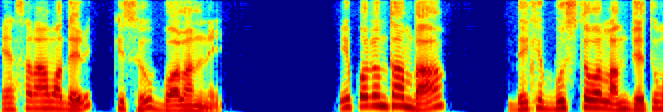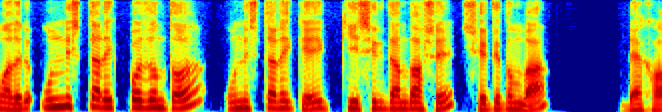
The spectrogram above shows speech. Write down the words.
এছাড়া আমাদের কিছু বলার নেই। এ পর্যন্ত আমরা দেখে বুঝতে পারলাম যে, তোমাদের উনিশ তারিখ পর্যন্ত, উনিশ তারিখে কি সিদ্ধান্ত আসে সেটি তোমরা দেখো।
